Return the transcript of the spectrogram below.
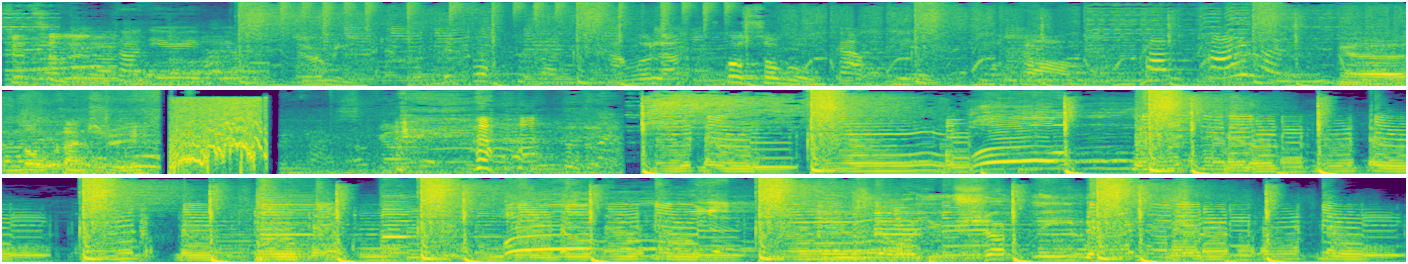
Switzerland. Saudi Arabia. Germany. Portugal. Angola. Kosovo. Gambia. From Thailand. Uh, no country. Shook me, baby.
